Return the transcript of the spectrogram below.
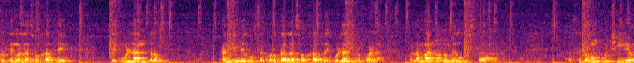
yo tengo las hojas de, culantro. A mí me gusta cortar las hojas de culantro con la, con la mano, no me gusta hacerlo con cuchillo.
